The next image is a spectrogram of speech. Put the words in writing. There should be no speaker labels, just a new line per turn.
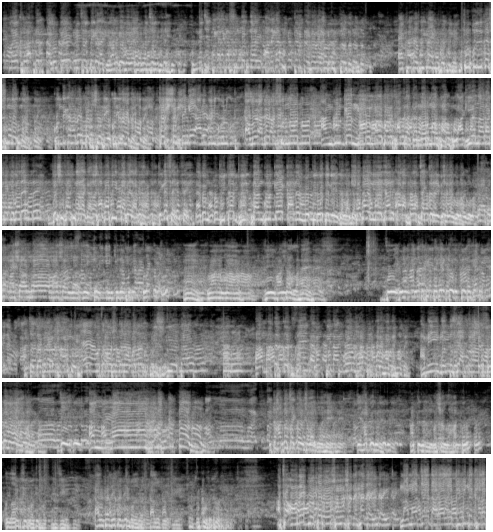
লোক হাতের তালুকে নিচের দিকে রাখি রাখে সুন্দর নয় অনেকে উত্তর উত্তর এক হাতের দিকে এক হাতের দিকে। পূর্ব দিকে সুন্দর নয়। কোন দিকে হবে? পশ্চিম দিকে। কোন দিকে হবে? পশ্চিম দিকে আঙ্গুল তালু রাখা এটা সুন্দর আঙ্গুলকে নরমাল ভাবে ফাঁক রাখা নরমাল ফাঁক। লাগিয়ে না রাখা একেবারে বেশি ফাঁক না রাখা স্বাভাবিক ভাবে রাখা ঠিক আছে? এবং দুইটা বৃদ্ধ আঙ্গুলকে কানের লতির মধ্যে নিয়ে যাওয়া। সবাই নিয়ে যান আর আপনারা চেক করে রেখে সবাই গুলো মাশাআল্লাহ মাশাআল্লাহ একটু। হ্যাঁ সুবহানাল্লাহ জি মাশাআল্লাহ হ্যাঁ। জি এখানে দেখেন দেখেন একটু দেখতে দেখেন। আচ্ছা যখন আমরা হাত হ্যাঁ আমি তো দৃষ্টি এটা বাম হাতের কবজি এবং তিন আঙ্গুল হাতের উপর হবে। আমি বলতেছি আপনারা শুনতে মোবারক জি আল্লাহু আকবার। একটু হাতটা চেক করেন সবার জন্য হ্যাঁ জি হাত বেঁধে দেন মাশাআল্লাহ হাত করে আল্লাহ জি। কালোটা দিয়ে। কালো দিয়ে। আচ্ছা অনেক লোকের সমস্যা দেখা যায় নামাজে দাঁড়ালে বিভিন্ন খারাপ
